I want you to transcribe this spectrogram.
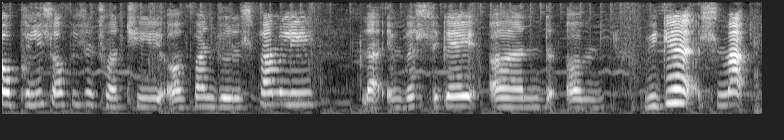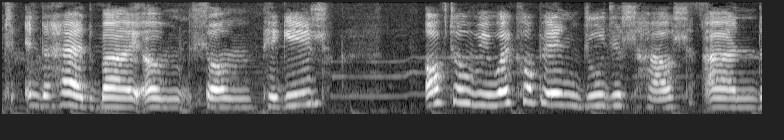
are police officer trying to um, find Julia's family, like investigate, and um, we get smacked in the head by um, some piggies. After we wake up in George's house and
